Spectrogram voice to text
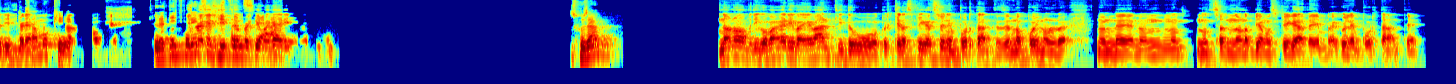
diciamo che okay. la differenza perché magari... Scusa? No, no, dico magari vai avanti tu, perché la spiegazione è importante, se no poi non, non, non, non l'abbiamo spiegata e quella è importante.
